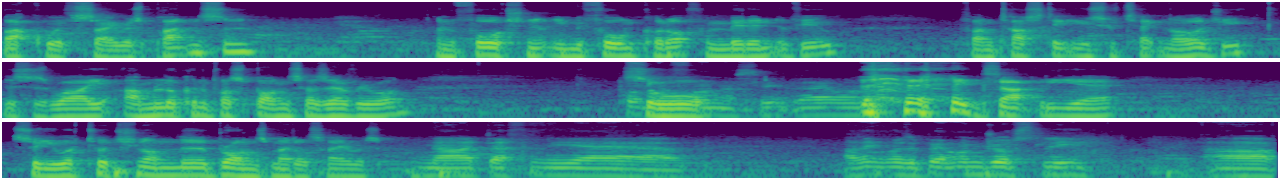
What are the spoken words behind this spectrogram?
back with Cyrus Pattinson. Unfortunately, my phone cut off in mid interview. Fantastic use of technology. This is why I'm looking for sponsors, everyone. Put So- there, exactly, yeah. So you were touching on the bronze medal, Cyrus. No, definitely. Uh, I think it was a bit unjustly. Uh,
